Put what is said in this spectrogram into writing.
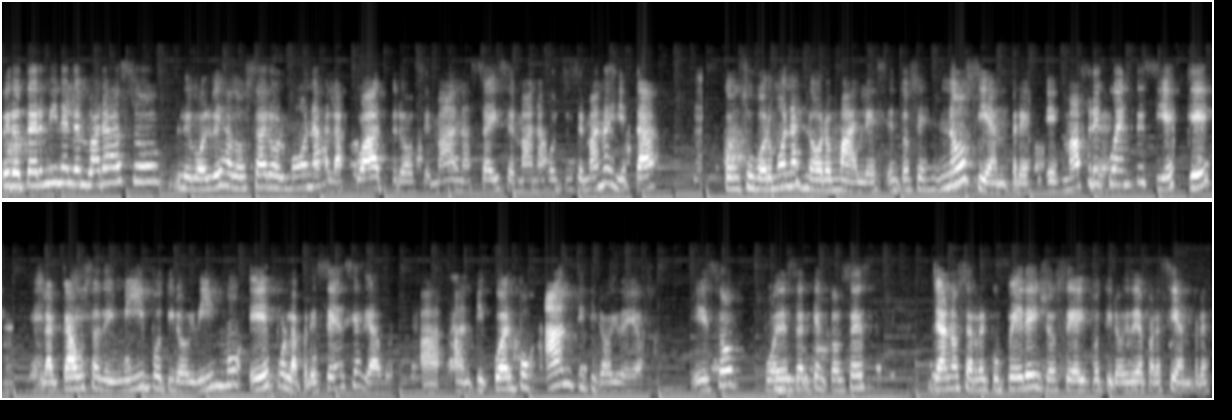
pero termina el embarazo, le volvés a dosar hormonas a las cuatro semanas, seis semanas, ocho semanas y está con sus hormonas normales. Entonces, no siempre. Es más frecuente si es que la causa de mi hipotiroidismo es por la presencia de anticuerpos antitiroideos. Eso puede ser que entonces ya no se recupere y yo sea hipotiroidea para siempre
